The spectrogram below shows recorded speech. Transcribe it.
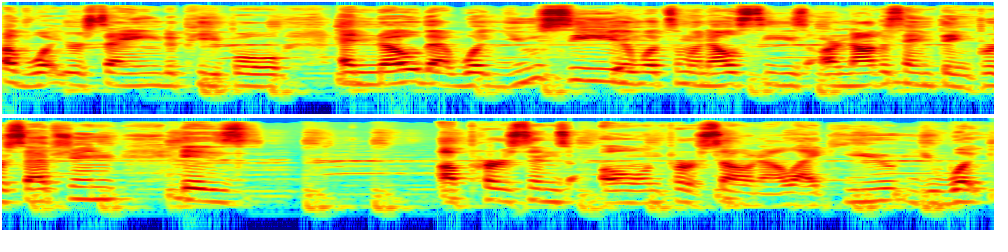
of what you're saying to people and know that what you see and what someone else sees are not the same thing. Perception is a person's own persona. Like you you what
